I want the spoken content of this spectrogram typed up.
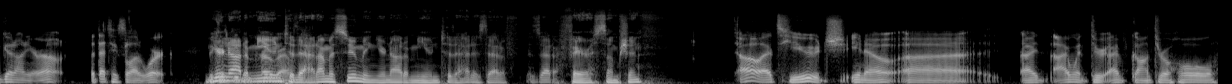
good on your own. But that takes a lot of work you're not immune to that. I'm assuming you're not immune to that. Is that a is that a fair assumption Oh, that's huge. You know, uh, I I went through. I've gone through a whole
